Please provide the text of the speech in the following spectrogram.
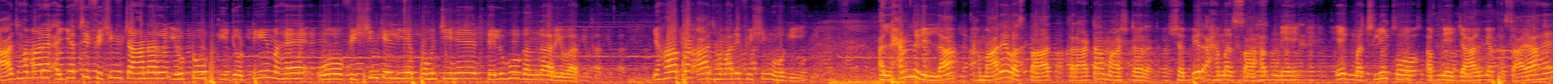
आज हमारे आईएफसी फिशिंग चैनल यूट्यूब की जो टीम है, वो फिशिंग के लिए पहुँची है तेलुगु गंगा रिवर यहाँ पर आज हमारी फिशिंग होगी। अल्हम्दुलिल्लाह, हमारे वस्ताद कराटा मास्टर शब्बीर अहमद साहब ने एक मछली को अपने जाल में फंसाया है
